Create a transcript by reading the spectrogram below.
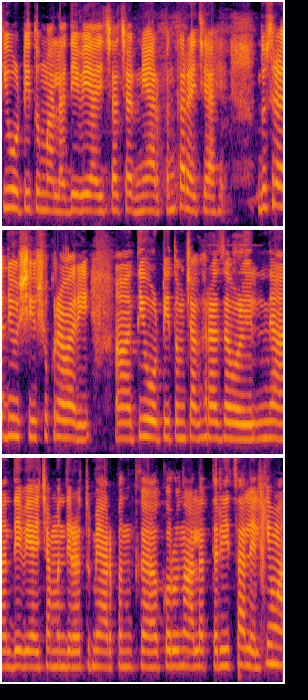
ती ओटी तुम्हाला देवी आईच्या चरणी अर्पण करायची आहे. दुसऱ्या दिवशी शुक्रवारी ती ओटी तुमच्या घराजवळील देवी आईच्या मंदिरात तुम्ही अर्पण क करून आलात तरी चालेल. किंवा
